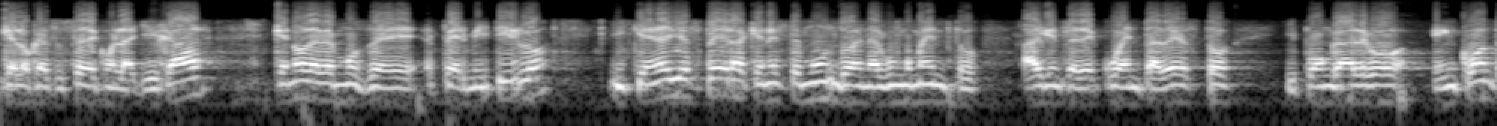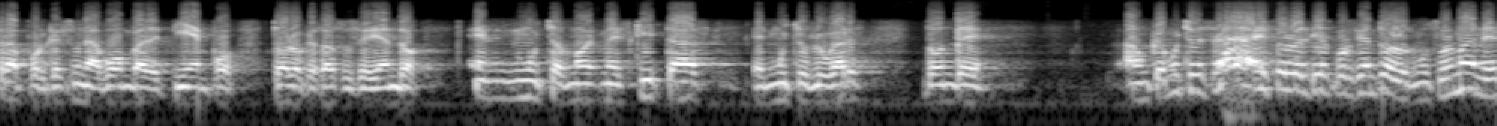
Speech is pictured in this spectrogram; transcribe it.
que lo que sucede con la yihad, que no debemos de permitirlo y que nadie espera que en este mundo en algún momento alguien se dé cuenta de esto y ponga algo en contra porque es una bomba de tiempo todo lo que está sucediendo en muchas mezquitas, en muchos lugares donde, aunque muchos dicen, ah, es solo el 10% de los musulmanes,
